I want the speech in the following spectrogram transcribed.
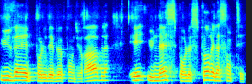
UVED pour le développement durable et UNES pour le sport et la santé.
